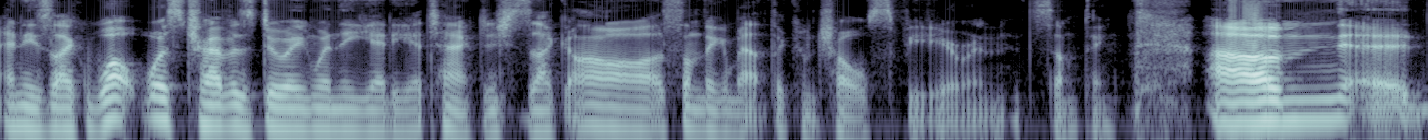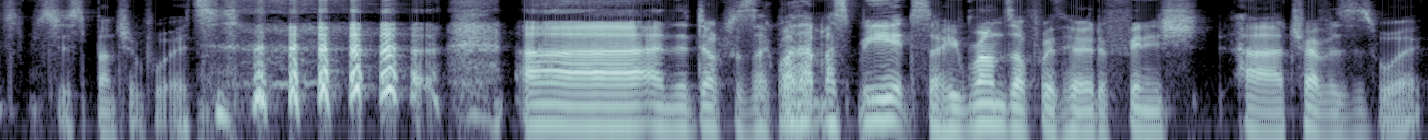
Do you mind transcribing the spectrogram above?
And he's like, What was Travers doing when the Yeti attacked? And she's like, Oh, something about the control sphere and something. Um, it's just a bunch of words. uh, and the doctor's like, well, that must be it. So he runs off with her to finish uh, Travers's work.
